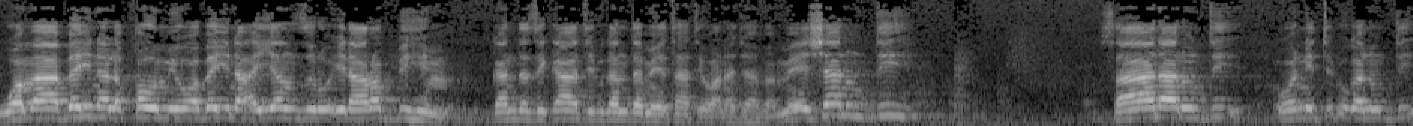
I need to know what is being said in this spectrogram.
وما بين القوم وبين أن ينظروا إلى ربهم. غند زكاتي بغند ميتاتي وأنا جابا. ميشان ندي سانا ندي وني تلوغا ندي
